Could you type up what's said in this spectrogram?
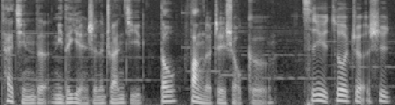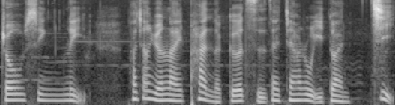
蔡琴的《你的眼神》的专辑都放了这首歌。词语作者是周心丽，他将原来“盼”的歌词再加入一段“记”，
